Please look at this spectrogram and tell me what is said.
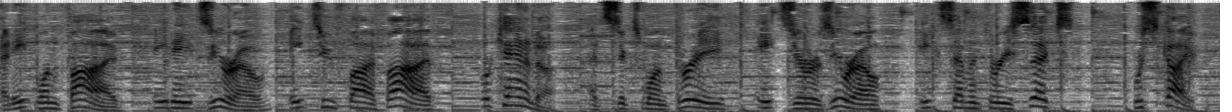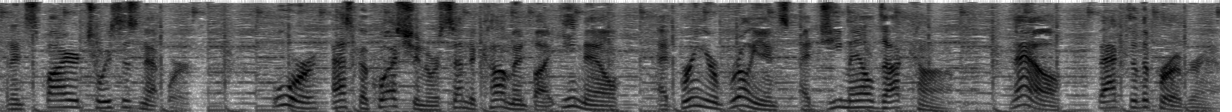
at 815-880-8255 or Canada at 613-800-8736 or Skype at Inspired Choices Network. Or ask a question or send a comment by email at bringyourbrilliance at gmail.com. Now, back to the program.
